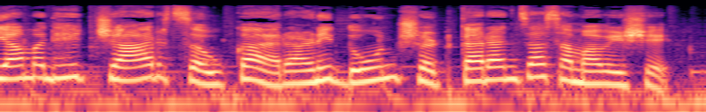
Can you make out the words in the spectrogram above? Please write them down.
यामध्ये चार चौकार आणि दोन षटकारांचा समावेश आहे.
